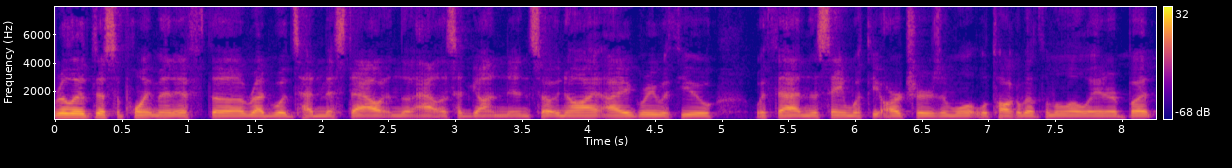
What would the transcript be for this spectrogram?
really a disappointment if the Redwoods had missed out and the Atlas had gotten in. So no, I, I agree with you with that, and the same with the Archers, and we'll we'll talk about them a little later. But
